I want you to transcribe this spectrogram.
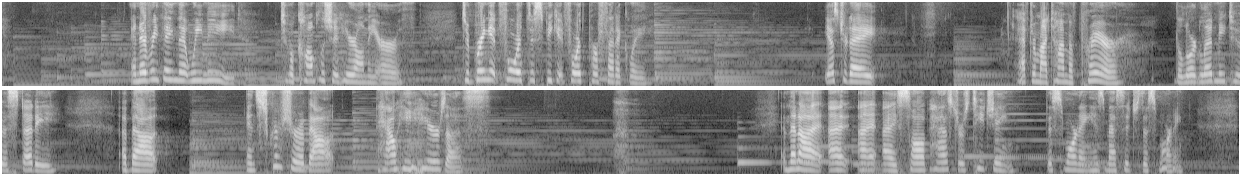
and everything that we need to accomplish it here on the earth, to bring it forth, to speak it forth prophetically. Yesterday, after my time of prayer, the Lord led me to a study about, in Scripture, about how He hears us. And then I, I, I, I saw Pastor's teaching this morning, his message this morning.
